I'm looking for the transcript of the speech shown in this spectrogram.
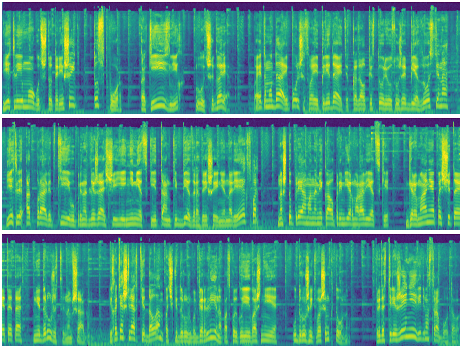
если и могут что-то решить, то спор, какие из них лучше горят. Поэтому да, и Польше своей передайте, сказал Писториус уже без Остина, если отправит Киеву принадлежащие ей немецкие танки без разрешения на реэкспорт, на что прямо намекал премьер Моровецкий, Германия посчитает это недружественным шагом. И хотя шляхте до лампочки дружба Берлина, поскольку ей важнее удружить Вашингтону, предостережение, видимо, сработало.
